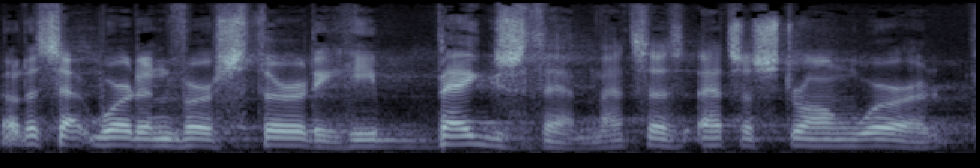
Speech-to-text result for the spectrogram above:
Notice that word in verse 30. He begs them. That's a, that's a strong word.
